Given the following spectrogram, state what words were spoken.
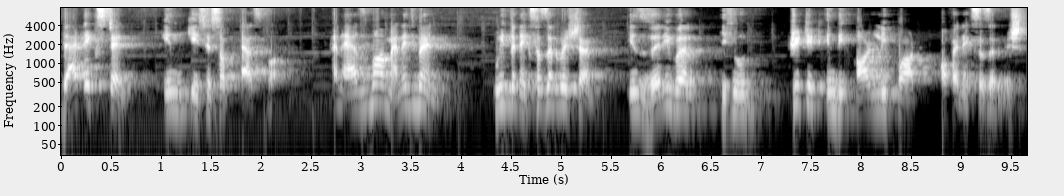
that extent in cases of asthma. And asthma management with an exacerbation is very well if you treat it in the early part of an exacerbation.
